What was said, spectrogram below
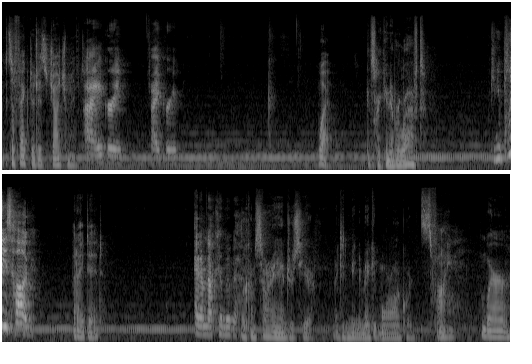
It's affected his judgment. I agree. I agree. What? It's like he never left. Can you please hug? But I did. And I'm not coming back. Look, I'm sorry Andrew's here. I didn't mean to make it more awkward. It's fine. We're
